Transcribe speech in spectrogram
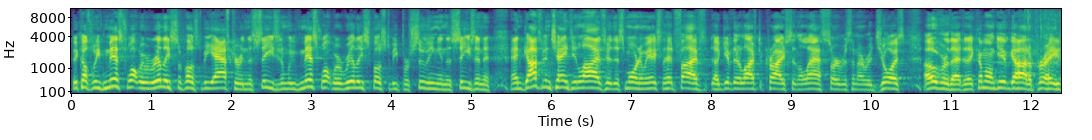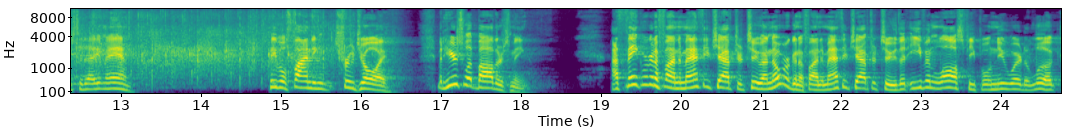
because we've missed what we were really supposed to be after in the season. We've missed what we're really supposed to be pursuing in the season. And, God's been changing lives here this morning. We actually had five uh, give their life to Christ in the last service, and I rejoice over that today. Come on, give God a praise today, man. People finding true joy. But here's what bothers me. I think we're going to find in Matthew chapter 2, I know we're going to find in Matthew chapter 2 that even lost people knew where to look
